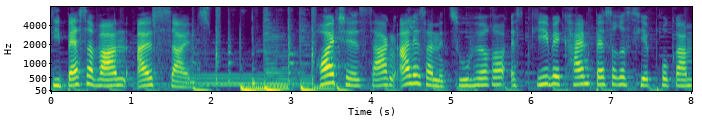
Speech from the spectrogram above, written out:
die besser waren als seins. Heute sagen alle seine Zuhörer, es gebe kein besseres Tierprogramm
